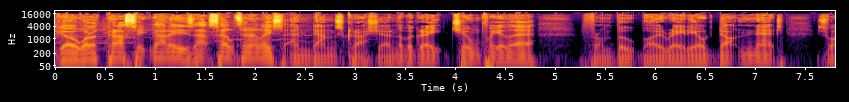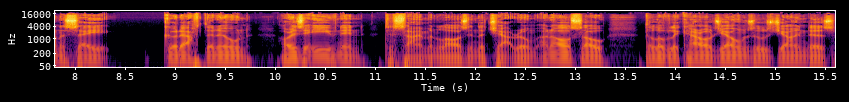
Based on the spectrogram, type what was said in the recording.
you go. What a classic that is. That's Alton Ellis and Dance Crasher. Another great tune for you there from bootboyradio.net. Just want to say good afternoon, or is it evening, to Simon Laws in the chat room, and also the lovely Carol Jones who's joined us.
